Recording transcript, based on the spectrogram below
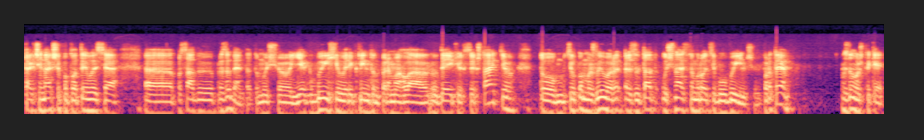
так чи інакше поплатилися е, посадою президента, тому що якби Хіларі Клінтон перемогла в деяких з цих штатів, то цілком можливо результат у 2016 році був би іншим. Проте знову ж таки.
